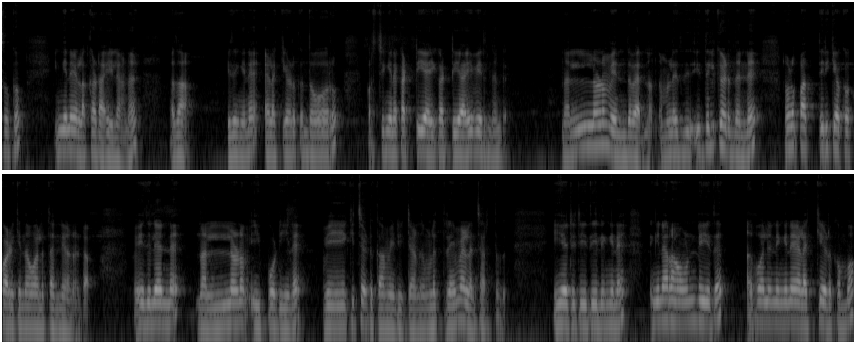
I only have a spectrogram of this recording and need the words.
സുഖം ഇങ്ങനെയുള്ള കടായിലാണ്. അതാ ഇതിങ്ങനെ ഇളക്കിയെടുക്കും തോറും കുറച്ചിങ്ങനെ കട്ടിയായി കട്ടിയായി വരുന്നുണ്ട്. നല്ലോണം വെന്ത് വരണം. നമ്മൾ ഇത് ഇതിൽ കിടന്ന് തന്നെ നമ്മൾ പത്തിരിക്കൊക്കെ കുഴക്കുന്ന പോലെ തന്നെയാണ് കേട്ടോ. ഇതിൽ തന്നെ നല്ലോണം ഈ പൊടീനെ വേവിച്ചെടുക്കാൻ വേണ്ടിയിട്ടാണ് നമ്മൾ ഇത്രയും വെള്ളം ചേർത്തത്. ഈ ഒരു രീതിയിൽ ഇങ്ങനെ ഇങ്ങനെ റൗണ്ട് ചെയ്ത് അതുപോലെ തന്നെ ഇങ്ങനെ ഇളക്കിയെടുക്കുമ്പോൾ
